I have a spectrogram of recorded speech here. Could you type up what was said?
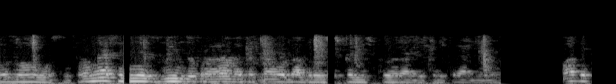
Одноголосно. Про внесення змін до програми питна вода Бровської міської ради територіальної громади.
